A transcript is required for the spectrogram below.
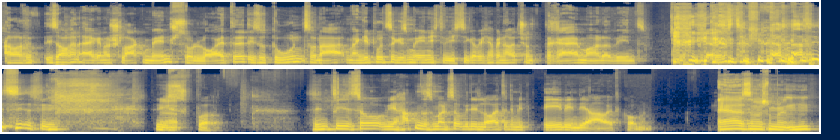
aber ist auch ein eigener Schlag Mensch. So Leute, die so tun, so na, mein Geburtstag ist mir eh nicht wichtig, aber ich habe ihn heute schon dreimal erwähnt. Das ist, das finde ich, finde ich super. Sind die so, wir hatten das mal so wie die Leute, die mit Baby in die Arbeit kommen. Ja, sind wir schon mal. Mhm.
